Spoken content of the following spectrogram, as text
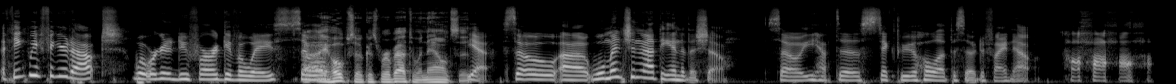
I think we figured out what we're going to do for our giveaways. So I hope so because we're about to announce it. yeah. So uh, we'll mention it at the end of the show. So you have to stick through the whole episode to find out. Ha ha ha ha.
